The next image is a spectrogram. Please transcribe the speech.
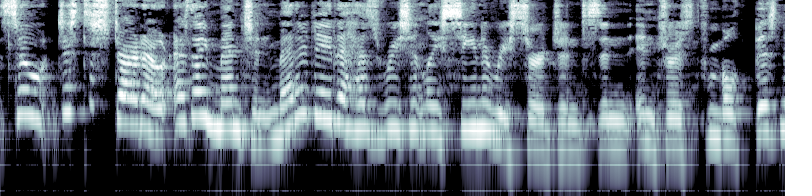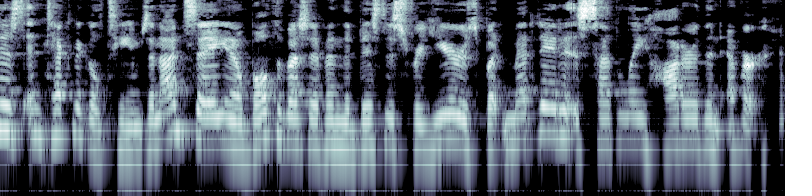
So, just to start out, as I mentioned, metadata has recently seen a resurgence in interest from both business and technical teams. And I'd say, you know, both of us have been in the business for years, but metadata is suddenly hotter than ever.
